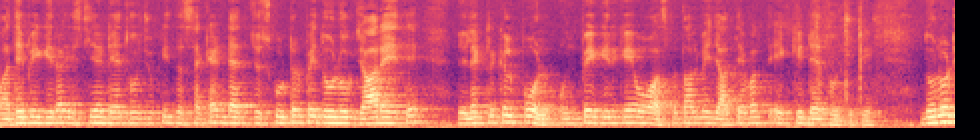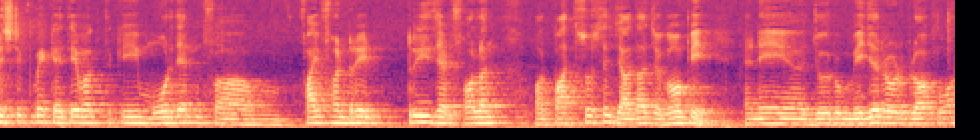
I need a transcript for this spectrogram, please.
माथे पे गिरा, इसलिए डेथ हो चुकी। द सेकेंड डेथ जो स्कूटर पे दो लोग जा रहे थे इलेक्ट्रिकल पोल उन पे गिर के वो अस्पताल में जाते वक्त एक की डेथ हो चुकी। दोनों डिस्ट्रिक्ट में कहते वक्त कि more than 500 trees had fallen और 500 से ज़्यादा जगहों पे, यानी जो मेजर रोड ब्लॉक हुआ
